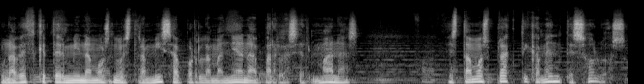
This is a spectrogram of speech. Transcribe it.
Una vez que terminamos nuestra misa por la mañana para las hermanas, estamos prácticamente solos.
